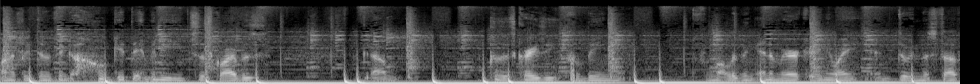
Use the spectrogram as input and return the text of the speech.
honestly, didn't think I'll get that many subscribers because um, it's crazy for being from not living in America anyway and doing this stuff.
